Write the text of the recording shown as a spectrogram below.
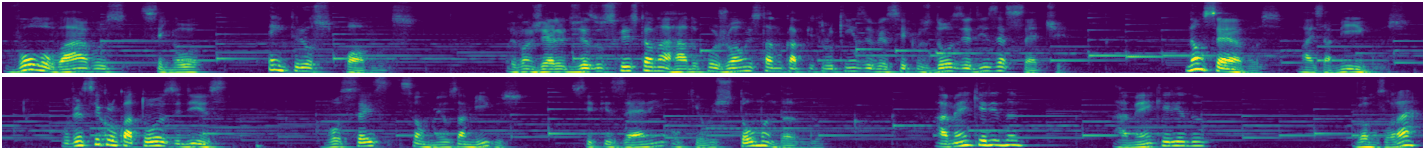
Vou louvar-vos, Senhor, entre os povos. O Evangelho de Jesus Cristo é narrado por João está no capítulo 15, versículos 12 a 17 não servos, mas amigos. O versículo 14 diz: Vocês são meus amigos, se fizerem o que eu estou mandando. Amém, querida? Amém, querido? Vamos orar?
